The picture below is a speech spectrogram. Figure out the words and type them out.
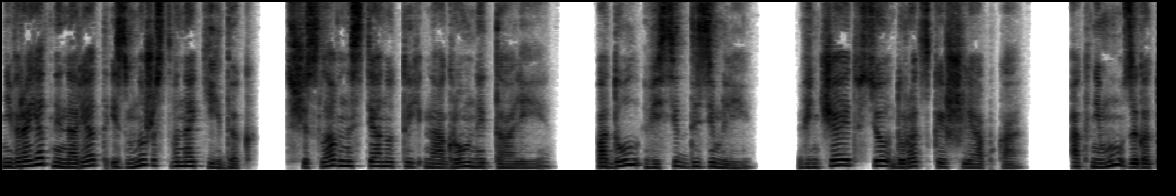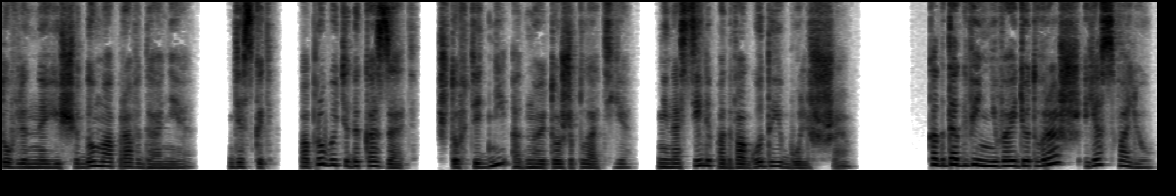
Невероятный наряд из множества накидок, тщеславно стянутый на огромной талии. Подол висит до земли. Венчает все дурацкая шляпка. А к нему заготовленное еще дома оправдание. Дескать, попробуйте доказать, что в те дни одно и то же платье не носили по два года и больше. Когда Гвинни войдет в раж, я свалю.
